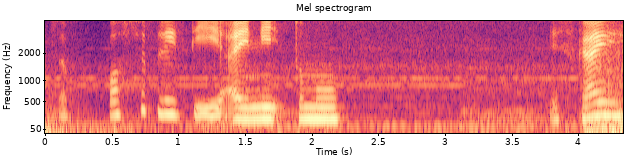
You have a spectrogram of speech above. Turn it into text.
It's a possibility I need to move this guy.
